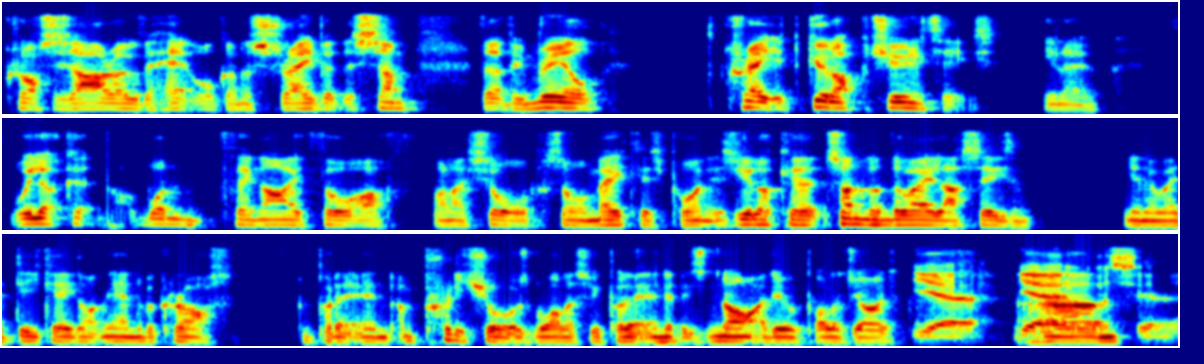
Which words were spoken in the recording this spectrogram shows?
crosses are overhit or gone astray, but there's some that have been real created good opportunities. You know, we look at one thing I thought of when I saw someone make this point is you look at Sunderland away last season, you know, where Dike got on the end of a cross and put it in. I'm pretty sure it was Wallace who put it in. If it's not, I do apologise. Yeah, yeah, um, was, yeah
